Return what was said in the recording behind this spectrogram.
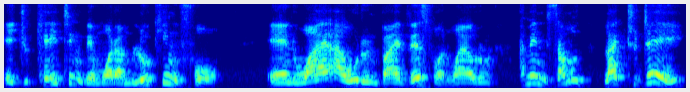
educating them what I'm looking for and why I wouldn't buy this one. Why I wouldn't. I mean, some like today,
